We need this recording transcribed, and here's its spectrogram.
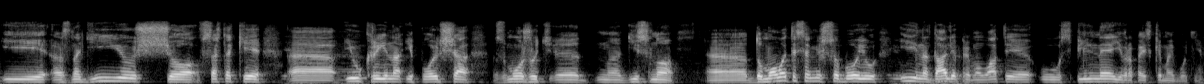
і з надією, що все ж таки і Україна, і Польща зможуть дійсно домовитися між собою і надалі прямувати у спільне європейське майбутнє.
